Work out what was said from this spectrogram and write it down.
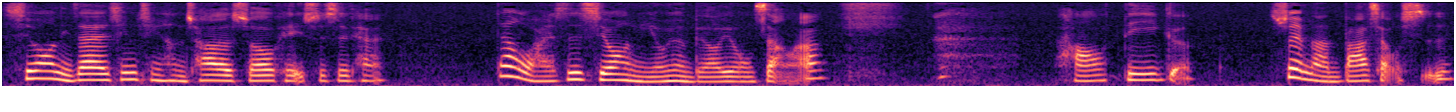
希望你在心情很差的时候可以试试看，但我还是希望你永远不要用上啦。好，第一个，睡满八小时。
